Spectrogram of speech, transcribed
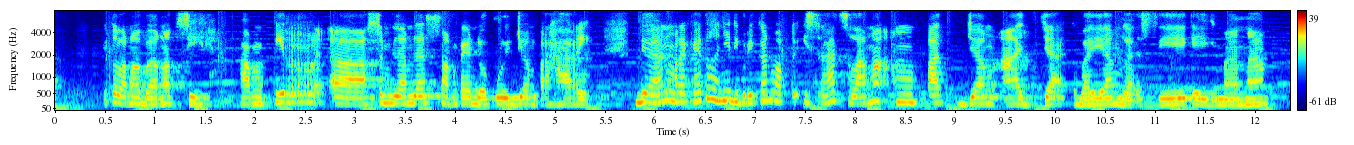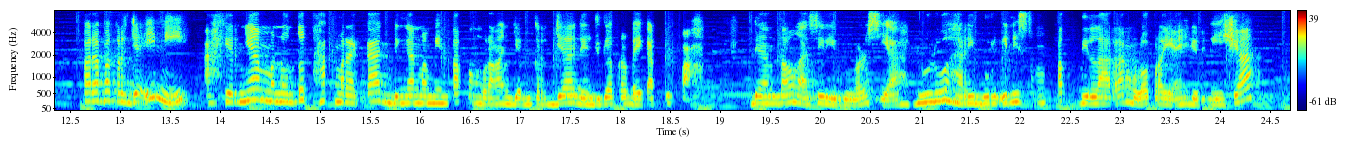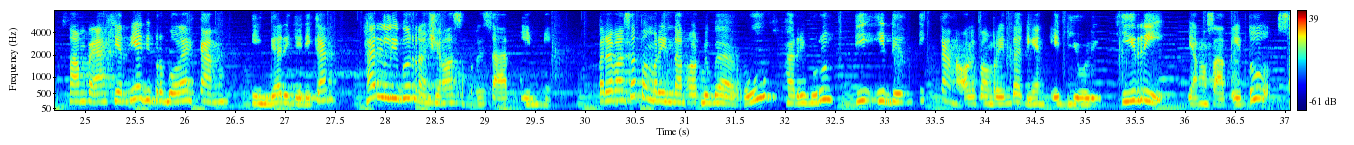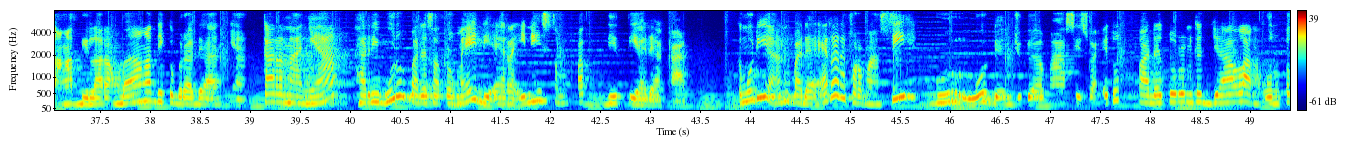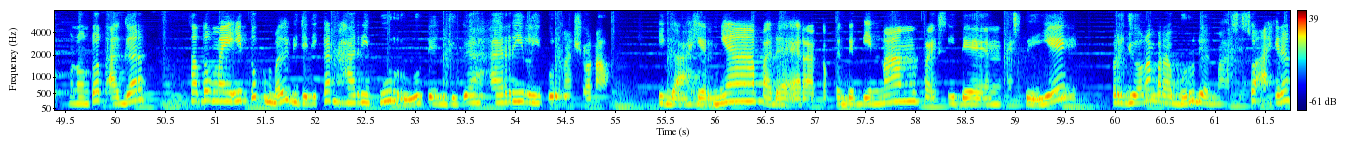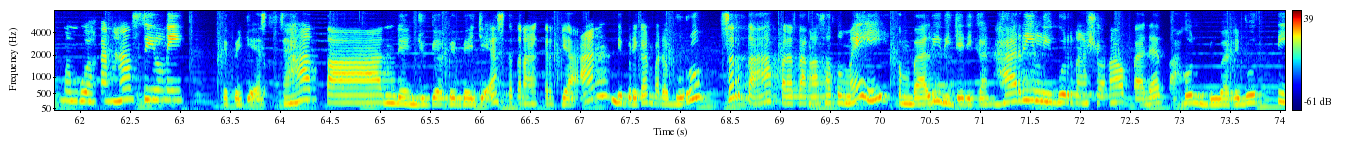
Itu lama banget sih, hampir uh, 19 sampai 20 jam per hari. Dan mereka itu hanya diberikan waktu istirahat selama 4 jam aja. Kebayang nggak sih kayak gimana? Para pekerja ini akhirnya menuntut hak mereka dengan meminta pengurangan jam kerja dan juga perbaikan upah. Dan tahu nggak sih viewers ya, dulu hari buruh ini sempat dilarang loh perayaan di Indonesia, sampai akhirnya diperbolehkan hingga dijadikan hari libur nasional seperti saat ini. Pada masa pemerintahan Orde Baru, hari buruh diidentikan oleh pemerintah dengan ideologi kiri yang saat itu sangat dilarang banget di keberadaannya. Karenanya, hari buruh pada 1 Mei di era ini sempat ditiadakan. Kemudian pada era reformasi, buruh dan juga mahasiswa itu pada turun ke jalan untuk menuntut agar 1 Mei itu kembali dijadikan hari buruh dan juga hari libur nasional. Hingga akhirnya pada era kepemimpinan Presiden SBY, perjuangan para buruh dan mahasiswa akhirnya membuahkan hasil nih. BPJS Kesehatan dan juga BPJS Ketenagakerjaan diberikan pada buruh serta pada tanggal 1 Mei kembali dijadikan hari libur nasional pada tahun 2013.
